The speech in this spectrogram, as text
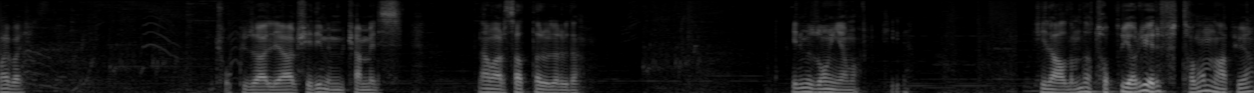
Bay bay. Çok güzel ya. Bir şey değil mi? Mükemmeliz. Ne varsa atlar öler bir de. Hilmi Zonya mı? Hil. Hil aldım da toplu yarıyor herif. Talon ne yapıyor?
